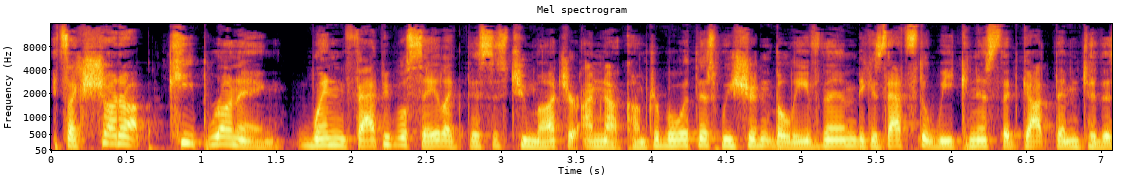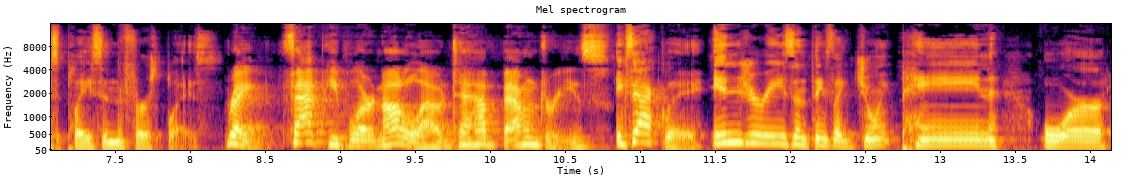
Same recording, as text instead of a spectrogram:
it's like shut up, keep running. When fat people say like this is too much or I'm not comfortable with this, we shouldn't believe them because that's the weakness that got them to this place in the first place. Right. Fat people are not allowed to have boundaries. Exactly. Injuries and things like joint pain or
